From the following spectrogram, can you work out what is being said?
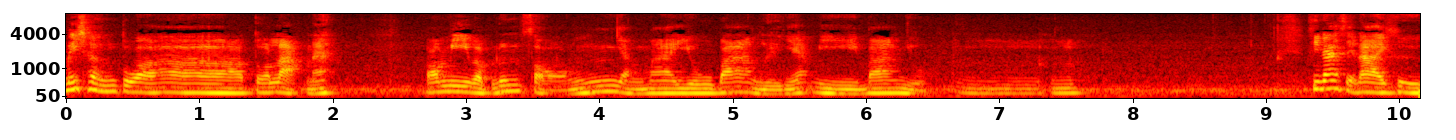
ไม่เชิงตัวตัวหลักนะเพราะมีแบบรุ่นสองอย่างมายูบ้างหรือเงี้ย มีบ้างอยู่อืมอืมที่น่าเสียดายคือ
